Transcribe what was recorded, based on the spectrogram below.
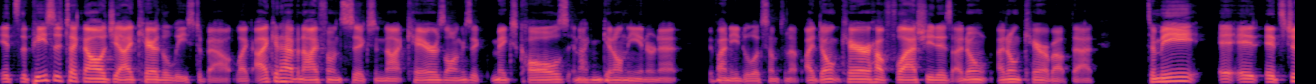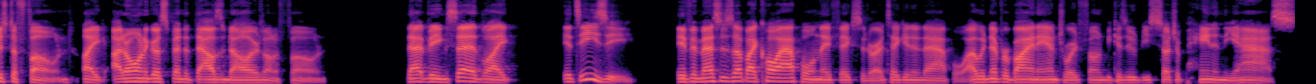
it's the piece of technology I care the least about. Like I could have an iPhone 6 and not care as long as it makes calls and I can get on the internet if I need to look something up. I don't care how flashy it is. I don't I don't care about that. To me, it, it, it's just a phone. Like I don't want to go spend a thousand dollars on a phone. That being said, like it's easy. If it messes up, I call Apple and they fix it, or I take it into Apple. I would never buy an Android phone because it would be such a pain in the ass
